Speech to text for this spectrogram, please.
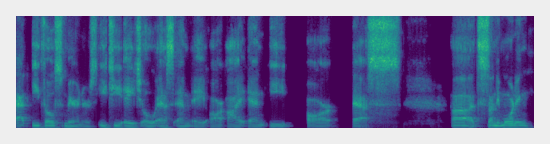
at Ethos Mariners, E T H O S M A R I N E R S. Uh, it's Sunday morning.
